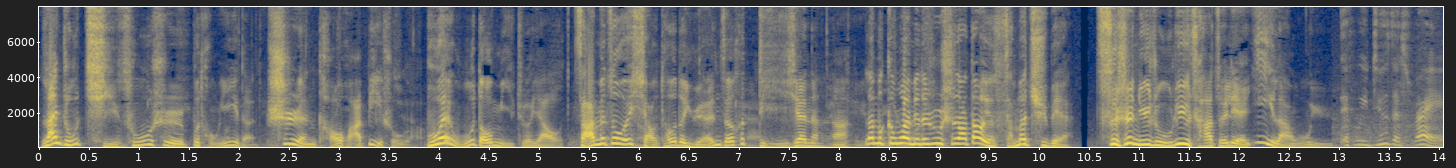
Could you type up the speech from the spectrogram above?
男主起初是不同意的。诗人陶华碧说过：“不为五斗米折腰。”咱们作为小偷的原则和底线呢？啊，那么跟外面的入室大盗有什么区别？此时女主绿茶嘴脸，一览无余。If we do this right,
